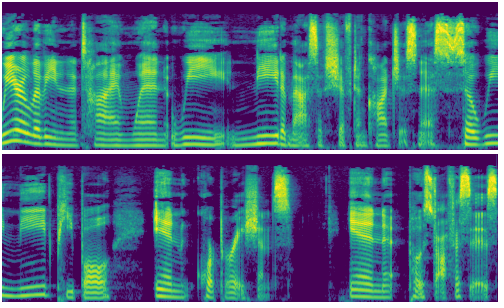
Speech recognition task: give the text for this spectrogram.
we are living in a time when we need a massive shift in consciousness. So we need people in corporations, in post offices,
